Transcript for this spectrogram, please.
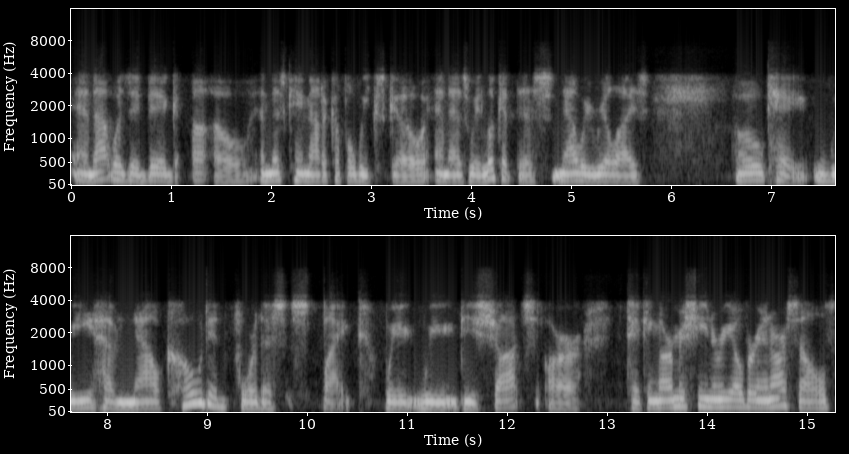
And that was a big uh oh. And this came out a couple weeks ago. And as we look at this, now we realize okay, we have now coded for this spike. We, we, these shots are taking our machinery over in our cells.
